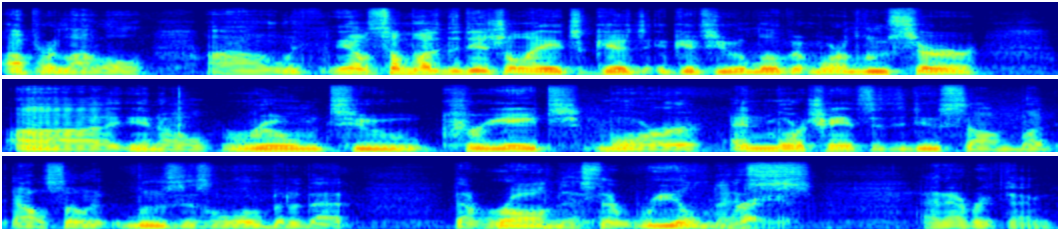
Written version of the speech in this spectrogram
upper level. Uh, with you know, somewhat of the digital age gives it gives you a little bit more looser, uh, you know, room to create more and more chances to do some, but also it loses a little bit of that that rawness, that realness, Right. and everything.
